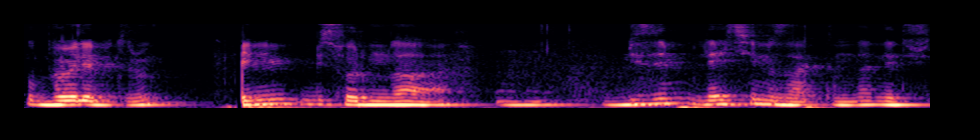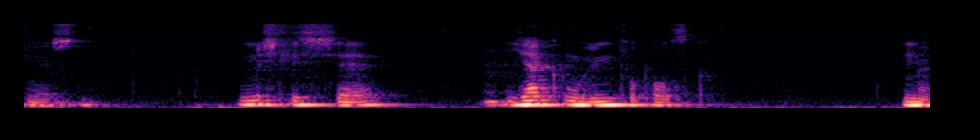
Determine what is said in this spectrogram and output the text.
Bu böyle bir durum. Benim bir sorum daha var. Hı hı. Bizim lehçemiz hakkında ne düşünüyorsun? Myślisz się, jak mówimy po polsku? My.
